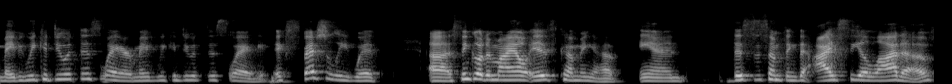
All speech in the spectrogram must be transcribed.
maybe we could do it this way or maybe we can do it this way especially with uh cinco de mayo is coming up and this is something that i see a lot of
